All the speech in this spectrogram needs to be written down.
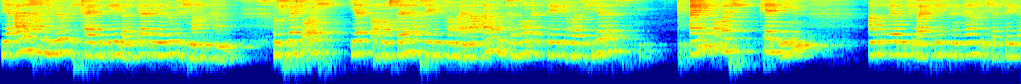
Wir alle haben die Möglichkeit zu sehen, dass er Dinge möglich machen kann. Und ich möchte euch jetzt auch noch stellvertretend von einer anderen Person erzählen, die heute hier ist. Einige von euch kennen ihn, andere werden vielleicht rätseln, während ich erzähle.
